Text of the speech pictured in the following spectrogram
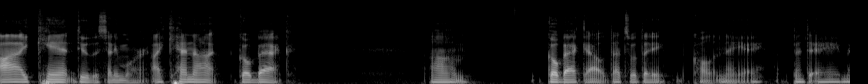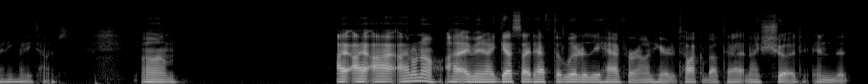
I can't do this anymore. I cannot go back um go back out. That's what they call it in AA. I've been to AA many, many times. Um I, I, I, don't know. I, I mean, I guess I'd have to literally have her on here to talk about that, and I should. And th-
